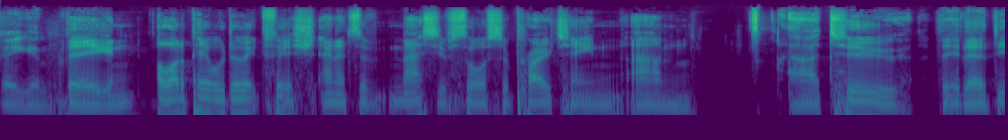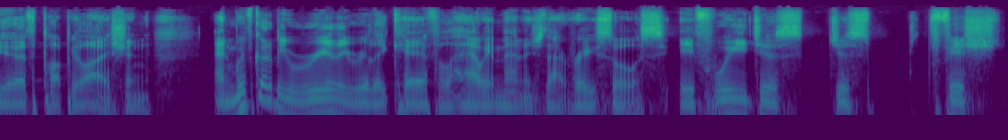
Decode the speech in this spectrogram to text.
Vegan. vegan, a lot of people do eat fish, and it's a massive source of protein um, uh, to the, the the Earth population. And we've got to be really, really careful how we manage that resource. If we just just fish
